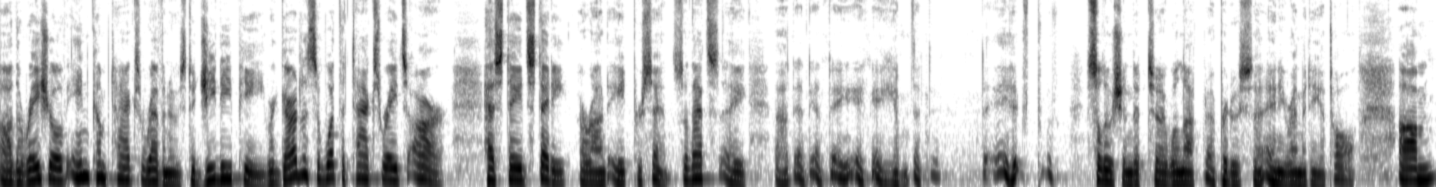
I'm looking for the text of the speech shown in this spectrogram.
uh, the ratio of income tax revenues to GDP, regardless of what the tax rates are, has stayed steady around 8%. So that's a, uh, a, a, a solution that uh, will not uh, produce any remedy at all. Um,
